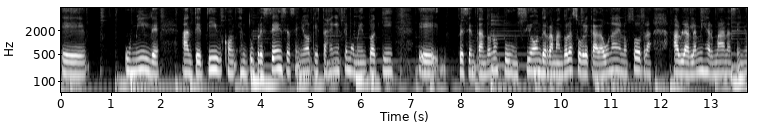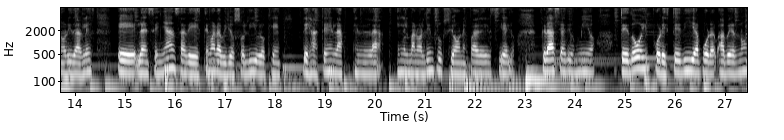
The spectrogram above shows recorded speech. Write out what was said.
eh, humilde ante ti, con, en tu presencia, Señor, que estás en este momento aquí eh, presentándonos tu unción, derramándola sobre cada una de nosotras, hablarle a mis hermanas, Señor, y darles eh, la enseñanza de este maravilloso libro que dejaste en, la, en, la, en el manual de instrucciones, Padre del Cielo. Gracias, Dios mío te doy por este día, por habernos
